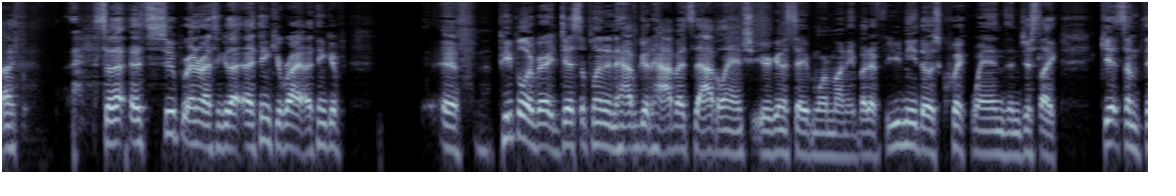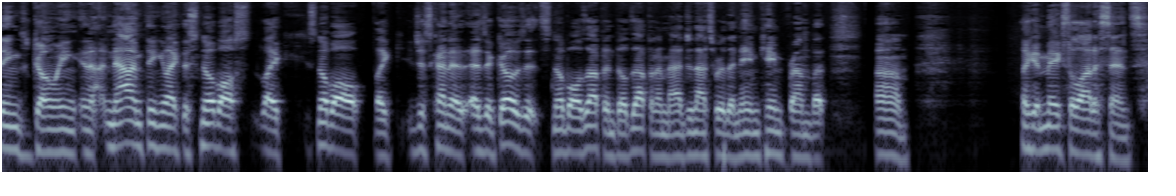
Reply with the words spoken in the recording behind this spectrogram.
so that, it's super interesting because I, I think you're right. I think if if people are very disciplined and have good habits, the avalanche, you're going to save more money. But if you need those quick wins and just like get some things going, and now I'm thinking like the snowball, like snowball, like just kind of as it goes, it snowballs up and builds up. And I imagine that's where the name came from. But, um, like it makes a lot of sense.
